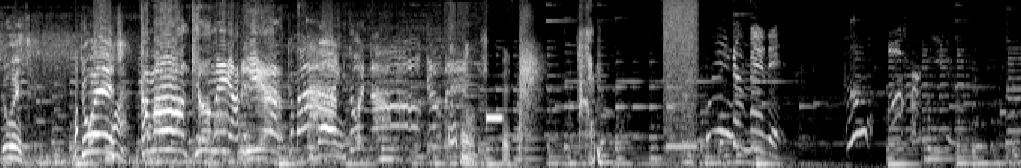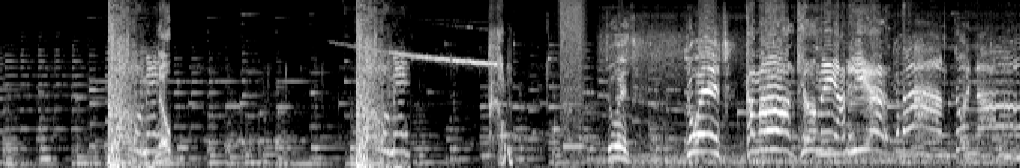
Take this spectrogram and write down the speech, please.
Do it! Do it! Come on! Kill me! I'm here! Come on! Do it now! Kill me! Oh, shit. Nope. Do it! Do it! Come on! Kill me! I'm here! Come on! Do it now!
